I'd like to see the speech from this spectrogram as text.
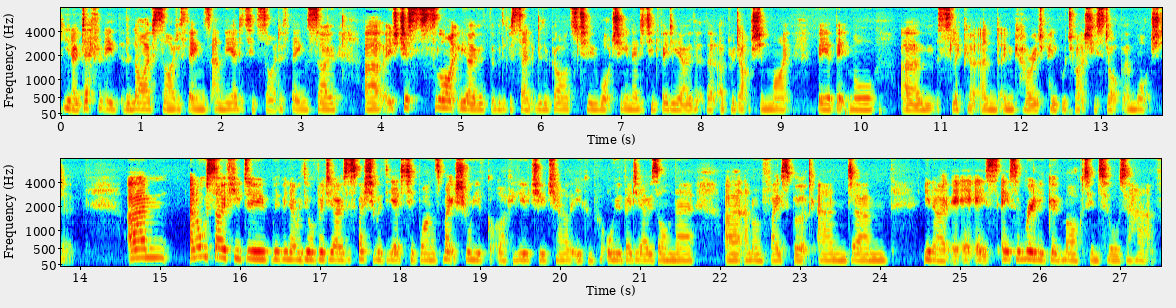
you know definitely the live side of things and the edited side of things. So uh, it's just slightly over with the percent with regards to watching an edited video that, that a production might be a bit more um, slicker and encourage people to actually stop and watch it. Um, and also if you do with you know with your videos especially with the edited ones make sure you've got like a youtube channel that you can put all your videos on there uh, and on facebook. And um, you know it, it's it's a really good marketing tool to have.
